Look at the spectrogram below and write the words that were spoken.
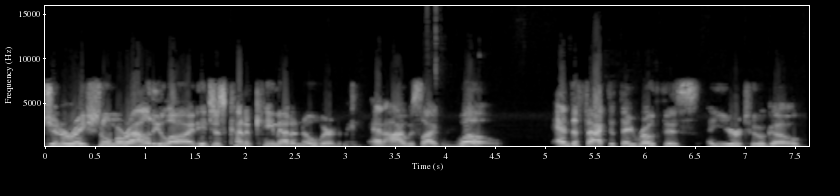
generational morality line, it just kind of came out of nowhere to me. And I was like, whoa. And the fact that they wrote this a year or two ago.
